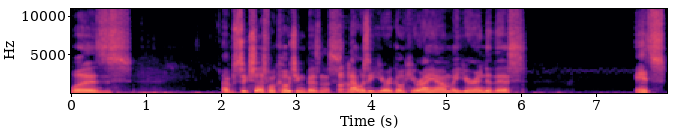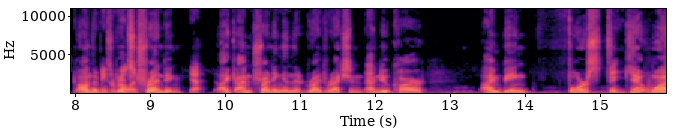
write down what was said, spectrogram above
was a successful coaching business. Uh-huh. That was a year ago. Here I am, a year into this. It's on the. Things are it's trending. Yeah. Like I'm trending in the right direction. Yeah. A new car. I'm being forced to get one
